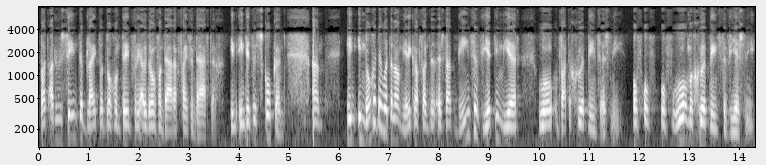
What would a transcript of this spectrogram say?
wat adolessente bly tot nog omtrent van die ouderdom van 30 35 en en dit is skokkend. Um en en nog 'n ding wat in Amerika vind is dat mense weet nie meer hoe wat 'n groot mens is nie of of of hoe om 'n groot mens te wees nie.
